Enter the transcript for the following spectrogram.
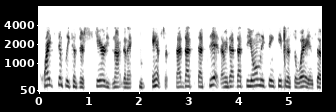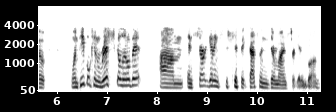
quite simply because they're scared He's not going to answer. That that that's it. I mean, that that's the only thing keeping us away. And so, when people can risk a little bit um, and start getting specific, that's when their minds start getting blown.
